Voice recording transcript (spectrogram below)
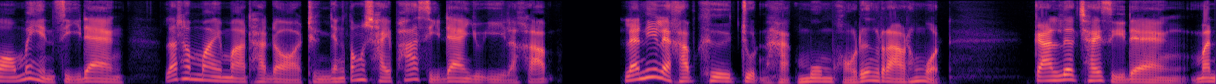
มองไม่เห็นสีแดง แล้วทำไมมาทาดอถึงยังต้องใช้ผ้าสีแดงอยู่อีกล่ะครับ และนี่แหละครับคือจุดหักมุมของเรื่องราวทั้งหมด การเลือกใช้สีแดงมัน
